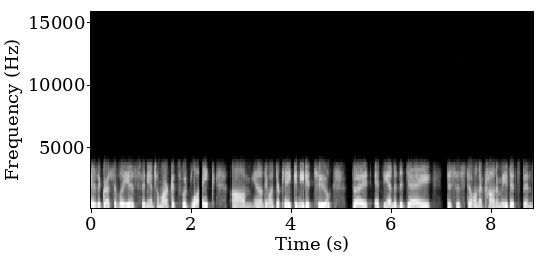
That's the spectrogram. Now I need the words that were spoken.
as aggressively as financial markets would like. Um, you know, they want their cake and eat it too. But at the end of the day, this is still an economy that's been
